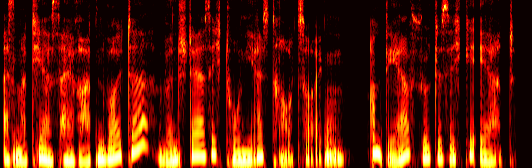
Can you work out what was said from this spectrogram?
Als Matthias heiraten wollte, wünschte er sich Toni als Trauzeugen. Und der fühlte sich geehrt.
